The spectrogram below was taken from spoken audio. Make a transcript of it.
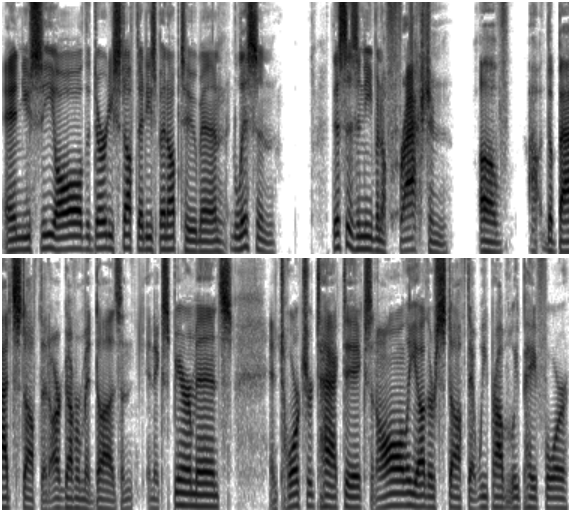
and you see all the dirty stuff that he's been up to, man. Listen, this isn't even a fraction of uh, the bad stuff that our government does and, and experiments and torture tactics and all the other stuff that we probably pay for.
